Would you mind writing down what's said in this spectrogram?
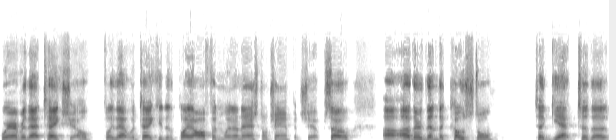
wherever that takes you, hopefully that would take you to the playoff and win a national championship. So uh, other than the coastal to get to the,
